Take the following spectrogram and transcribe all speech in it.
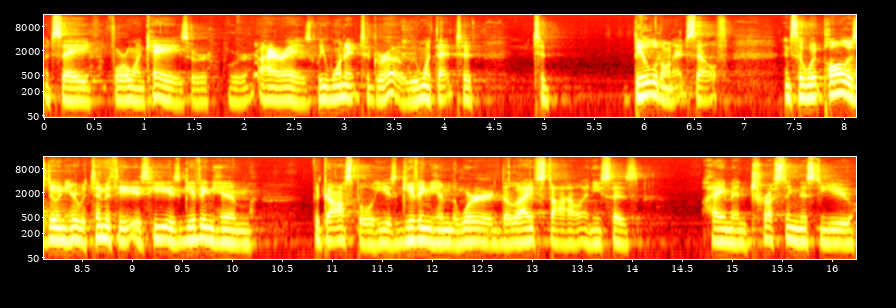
let's say, 401ks or, or IRAs. We want it to grow. We want that to, to build on itself. And so, what Paul is doing here with Timothy is he is giving him the gospel, he is giving him the word, the lifestyle, and he says, I am entrusting this to you.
